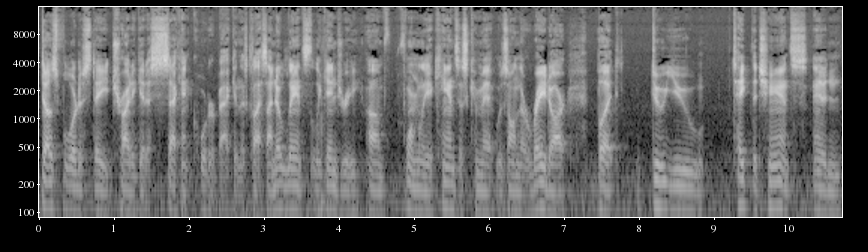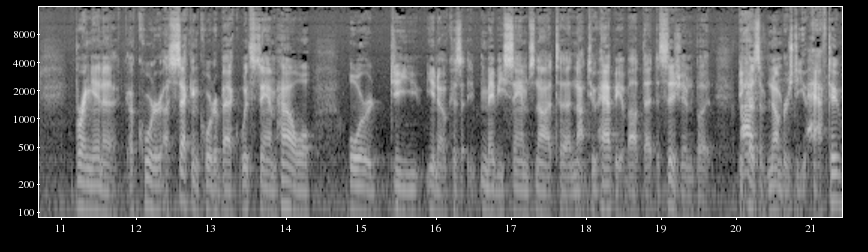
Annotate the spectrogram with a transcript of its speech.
does Florida State try to get a second quarterback in this class? I know Lance LeGendre, um, formerly a Kansas commit, was on their radar, but do you take the chance and bring in a, a quarter, a second quarterback with Sam Howell, or do you, you know, because maybe Sam's not uh, not too happy about that decision, but because I, of numbers, do you have to?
